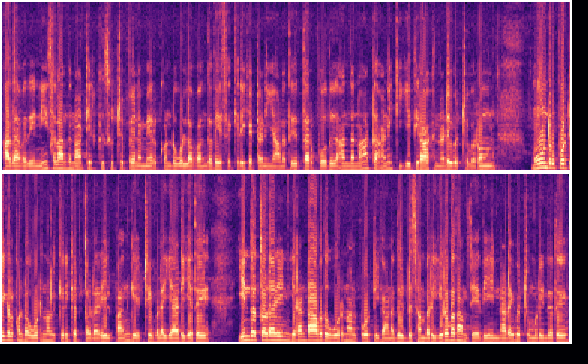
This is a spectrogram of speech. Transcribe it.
அதாவது நியூசிலாந்து நாட்டிற்கு சுற்றுப்பயணம் மேற்கொண்டு உள்ள வங்கதேச கிரிக்கெட் அணியானது தற்போது அந்த நாட்டு அணிக்கு எதிராக நடைபெற்று வரும். மூன்று போட்டிகள் கொண்ட ஒருநாள் கிரிக்கெட் தொடரில் பங்கேற்று விளையாடியது. இந்த தொடரின் இரண்டாவது ஒருநாள் போட்டியானது டிசம்பர் இருபதாம் தேதி நடைபெற்று முடிந்தது.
